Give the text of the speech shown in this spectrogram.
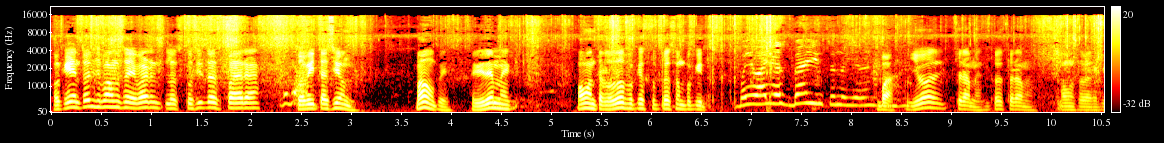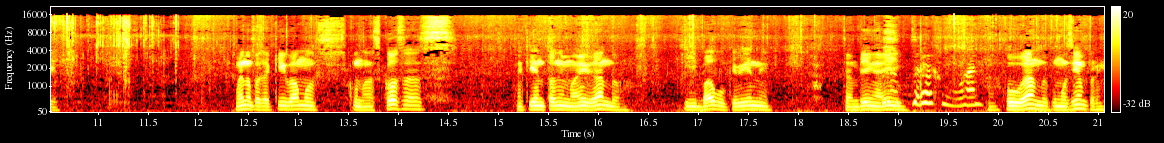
Ok, entonces vamos a llevar las cositas para tu habitación. Vamos, pues, ayúdeme. Vamos entre los dos porque esto pesa un poquito. Voy a llevar y usted lo lleva. Va, yo, espérame, entonces espérame. Vamos a ver aquí. Bueno, pues aquí vamos con las cosas. Aquí Antonio me va ayudando. Y Babu que viene también ahí. jugando. Jugando, como siempre.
